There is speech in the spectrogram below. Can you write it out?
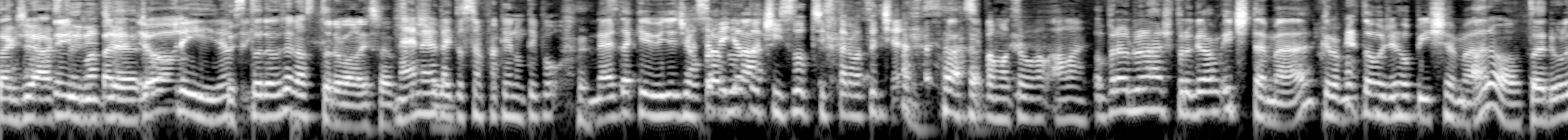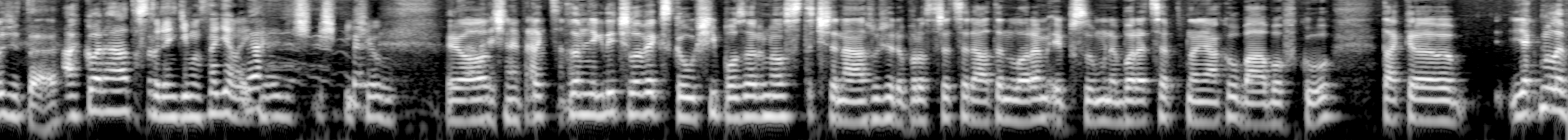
Takže já chci říct, že dobrý, dobrý. ty jsi to dobře nastudovali, jsme Ne, ne, tak to jsem fakt jenom typu. Ne, taky vidět, že já jsem viděl náš... to číslo 326, si pamatoval, ale... Opravdu náš program i čteme, kromě toho, že ho píšeme. Ano, to je důležité. Akorát... To studenti moc nedělají, když, když píšou Jo, tak tam někdy člověk zkouší pozornost čtenářů, že doprostřed se dá ten lorem ipsum nebo recept na nějakou bábovku, tak eh, jakmile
